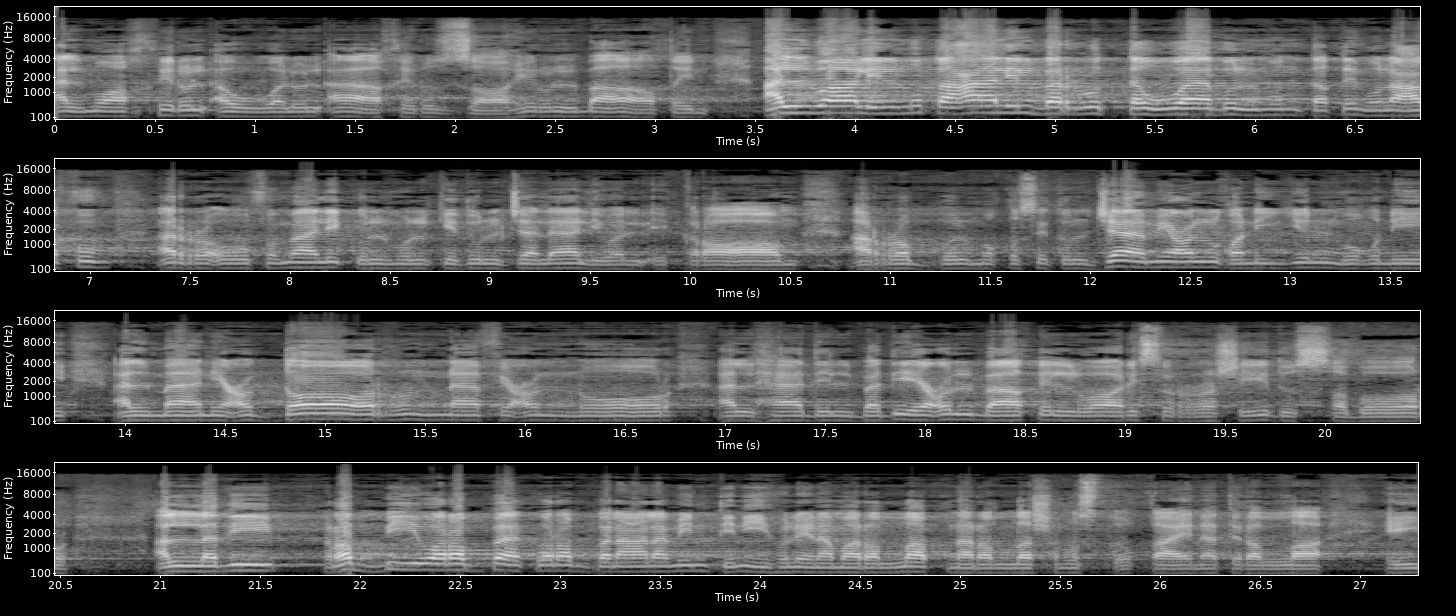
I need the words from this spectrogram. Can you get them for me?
المؤخر الأول الآخر الظاهر الباطن الوالي المتعالي البر التواب المنتقم العفو الرؤوف مالك الملك ذو الجلال والإكرام الرب المقسط الجامع الغني المغني المانع الضار النافع النور الهادي البديع الباقي الوارث الرشيد الصبور আল্লাদি রব্বি ও রব্বাক ও রব্বানা আলামিন তিনি হলেন আমার আল্লাহ আপনার আল্লাহ সমস্ত কায়নাতের আল্লাহ এই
